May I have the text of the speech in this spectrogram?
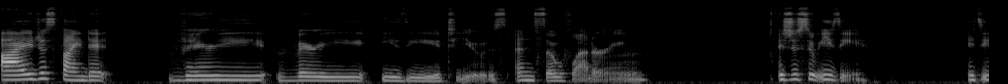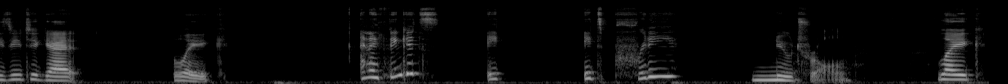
I just find it very, very easy to use and so flattering. It's just so easy. It's easy to get like and I think it's it it's pretty neutral. Like,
